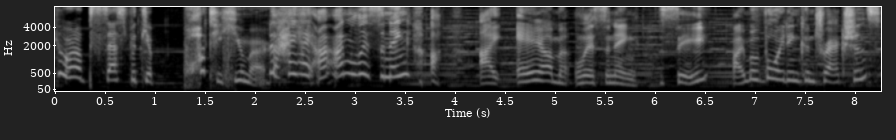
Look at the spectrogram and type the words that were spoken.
You are obsessed with your potty humor. Hey, hey, I- I'm listening. Uh, I am listening. See? I'm avoiding contractions.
